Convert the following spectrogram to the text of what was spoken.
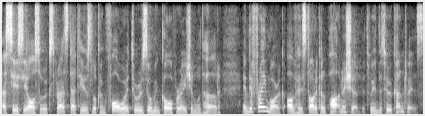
Al-Sisi also expressed that he is looking forward to resuming cooperation with her in the framework of historical partnership between the two countries,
